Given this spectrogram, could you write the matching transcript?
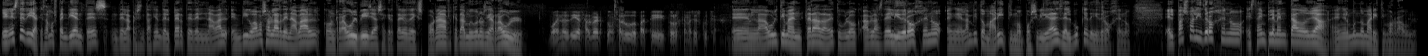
Y en este día que estamos pendientes de la presentación del PERTE del Naval en Vigo, vamos a hablar de Naval con Raúl Villa, secretario de Exponav. ¿Qué tal? Muy buenos días, Raúl. Buenos días, Alberto. Un saludo para ti y todos los que nos escuchan. En la última entrada de tu blog hablas del hidrógeno en el ámbito marítimo, posibilidades del buque de hidrógeno. ¿El paso al hidrógeno está implementado ya en el mundo marítimo, Raúl?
